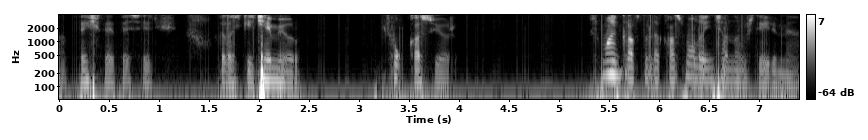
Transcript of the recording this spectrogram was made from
Bak 5 FPS düş. Arkadaş geçemiyorum. Çok kasıyor. Şu Minecraft'ın da kasma olayını hiç anlamış değilim ya.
